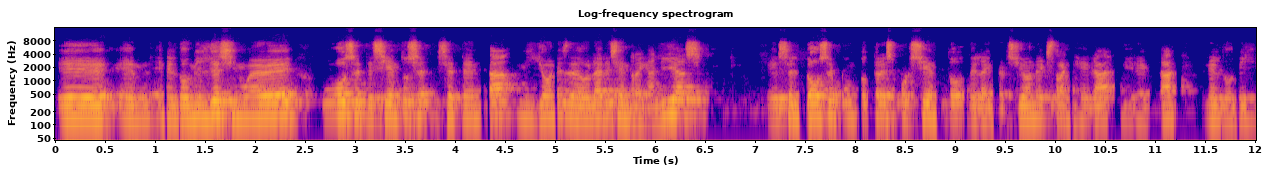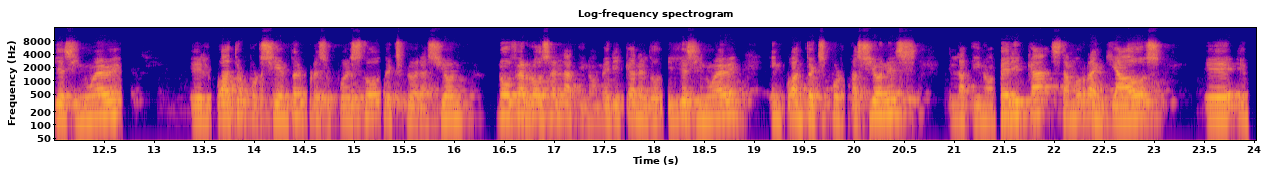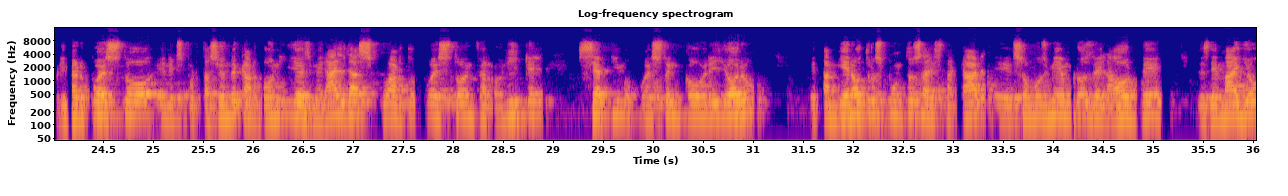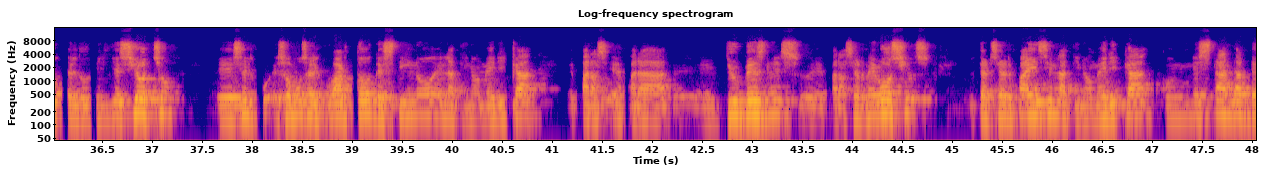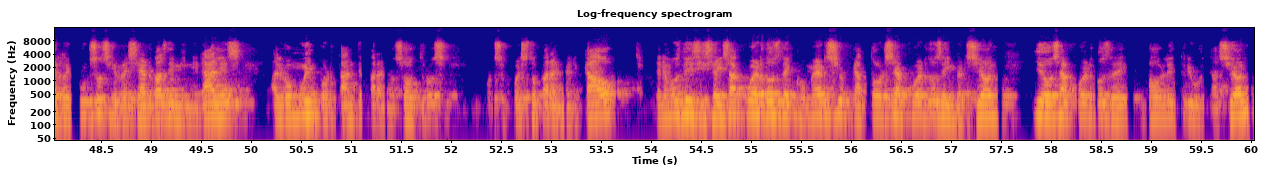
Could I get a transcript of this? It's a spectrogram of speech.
Eh, en, el 2019 hubo 770 millones de dólares en regalías, es el 12.3% de la inversión extranjera directa en el 2019, el 4% del presupuesto de exploración no ferrosa en Latinoamérica en el 2019. En cuanto a exportaciones, en Latinoamérica estamos rankeados eh, en primer puesto en exportación de carbón y de esmeraldas, cuarto puesto en ferroníquel, séptimo puesto en cobre y oro. Eh, también otros puntos a destacar, eh, somos miembros de la OCDE desde mayo del 2018. Es el, somos el cuarto destino en Latinoamérica eh, para, para do business, para hacer negocios. El tercer país en Latinoamérica con un estándar de recursos y reservas de minerales, algo muy importante para nosotros por supuesto para el mercado. Tenemos 16 acuerdos de comercio, 14 acuerdos de inversión y 12 acuerdos de doble tributación.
